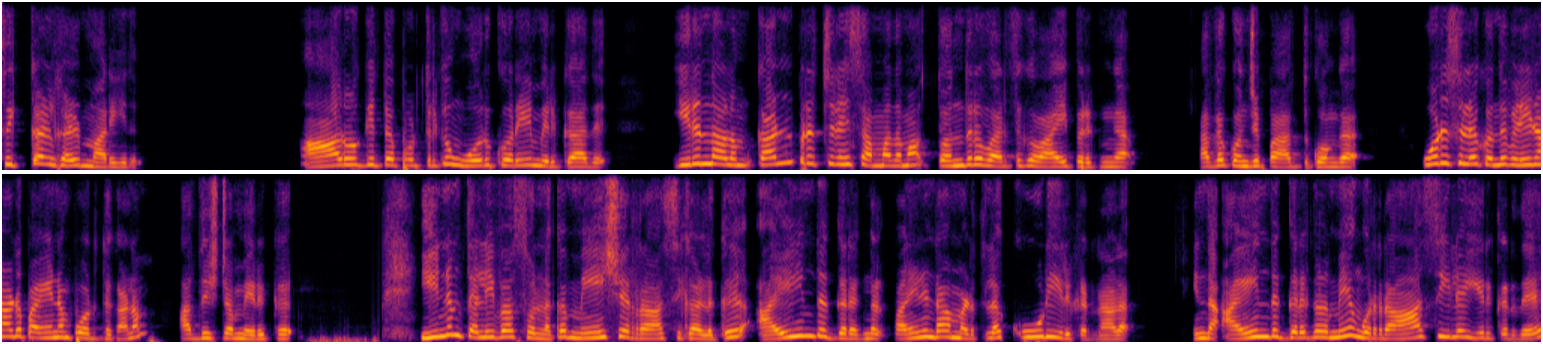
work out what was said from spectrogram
சிக்கல்கள் மறையுது ஆரோக்கியத்தை பொறுத்த வரைக்கும் ஒரு குறையும் இருக்காது. இருந்தாலும் கண் பிரச்சனை சம்மந்தமா தொந்தரவு வரத்துக்கு வாய்ப்பு இருக்குங்க. அதை கொஞ்சம் பார்த்துக்கோங்க. ஒரு சிலருக்கு வந்து வெளிநாடு பயணம் போறதுக்கான அதிர்ஷ்டம் இருக்கு. இன்னும் தெளிவா சொன்னாக்க மேஷ ராசிகளுக்கு ஐந்து கிரகங்கள் பன்னிரெண்டாம் இடத்துல கூடி இருக்கிறதுனால இந்த ஐந்து கிரகங்களுமே உங்க ராசியில இருக்கிறது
